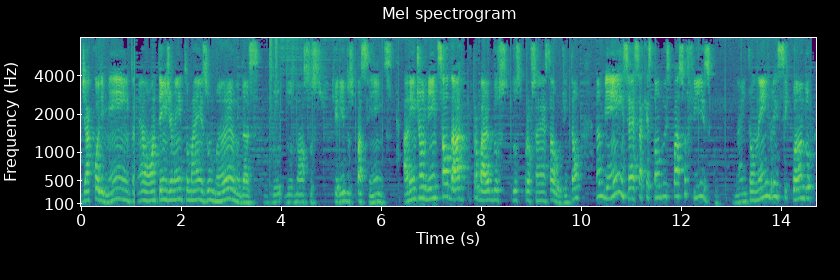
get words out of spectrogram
de acolhimento, né, um atendimento mais humano das, do, dos nossos queridos pacientes, além de um ambiente saudável para o trabalho dos, dos profissionais de saúde. Então, ambiência é essa questão do espaço físico. Né? Então, lembrem-se quando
